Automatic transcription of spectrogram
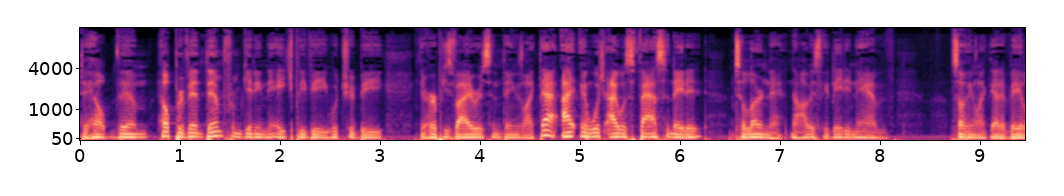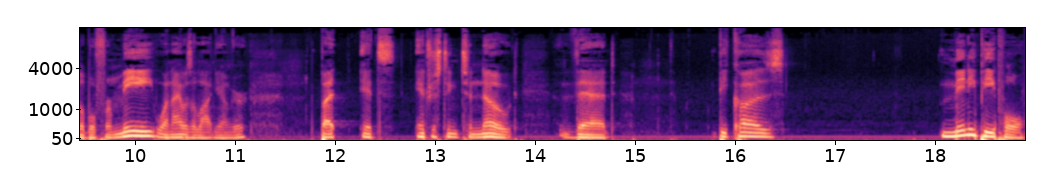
to help them help prevent them from getting the HPV, which would be the herpes virus and things like that. I, in which I was fascinated to learn that. Now, obviously, they didn't have something like that available for me when I was a lot younger, but it's interesting to note that because many people,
